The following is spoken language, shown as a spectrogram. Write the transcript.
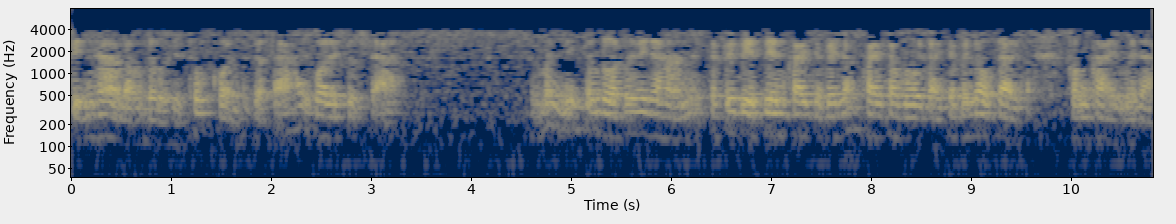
ศีลห้าเราโดยทุกคนรักษาให้บริสุทธิ์สะอาดไม่มีตำรวจไม่มีทหารจะไปเบียดเบียนใครจะไปรักใครขโมยใครจะไปโลภได้ของใครไม่ได้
